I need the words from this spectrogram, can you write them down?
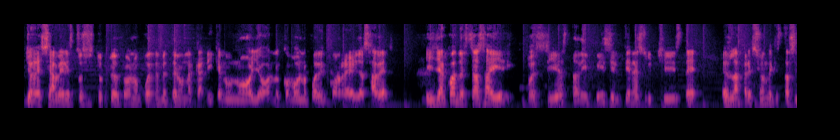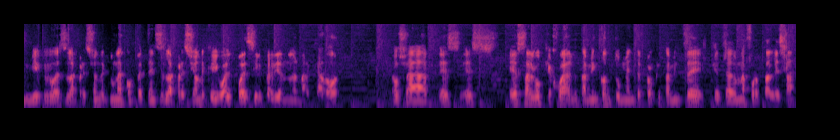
yo decía, a ver, estos estúpidos, ¿cómo no pueden meter una canica en un hoyo? ¿Cómo no pueden correr? Ya sabes. Y ya cuando estás ahí, pues sí está difícil, tiene su chiste, es la presión de que estás en vivo, es la presión de que una competencia, es la presión de que igual puedes ir perdiendo en el marcador. O sea, es, es, es algo que juega también con tu mente, porque también te, que te da una fortaleza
